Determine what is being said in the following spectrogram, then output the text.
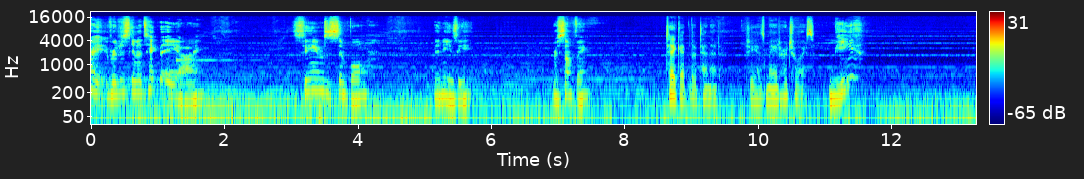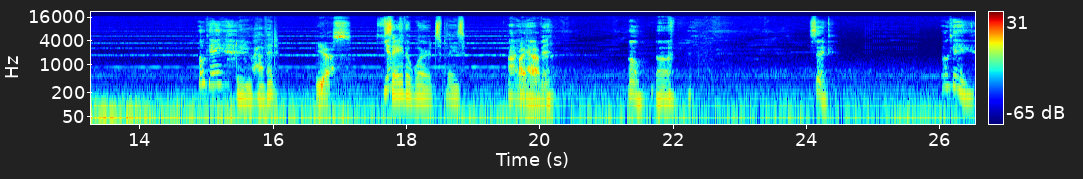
Alright, we're just gonna take the AI. Seems simple and easy. Or something. Take it, Lieutenant. She has made her choice. Me? Okay. Do you have it? Yes. Yep. Say the words, please. I, I have it. Oh, uh. Sick. Okay.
